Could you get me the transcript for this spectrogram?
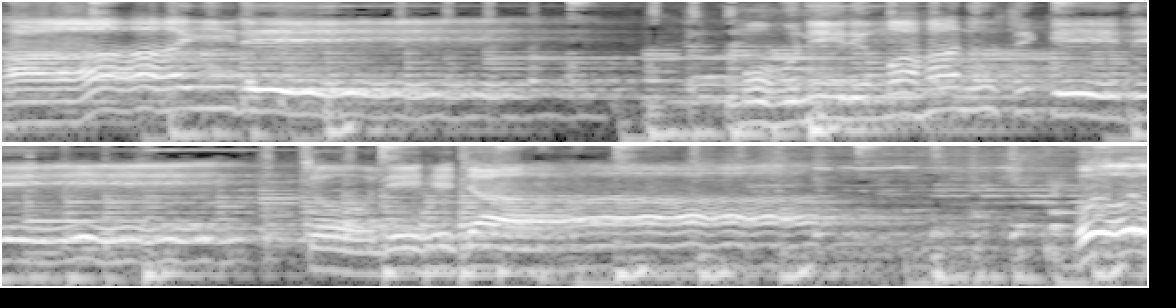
হাই রে, মোহনের মানুষকে দে চলে যা। ও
